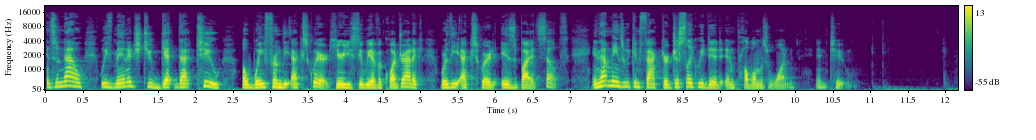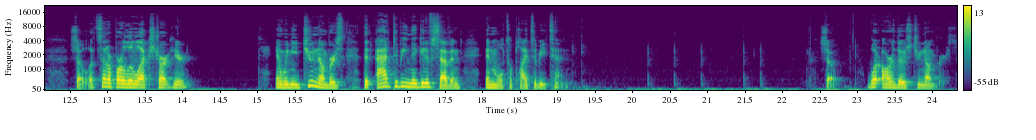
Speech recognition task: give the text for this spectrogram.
And so now we've managed to get that 2 away from the x squared. Here you see we have a quadratic where the x squared is by itself. And that means we can factor just like we did in problems 1 and 2. So let's set up our little x chart here. And we need two numbers that add to be negative 7 and multiply to be 10. So what are those two numbers?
